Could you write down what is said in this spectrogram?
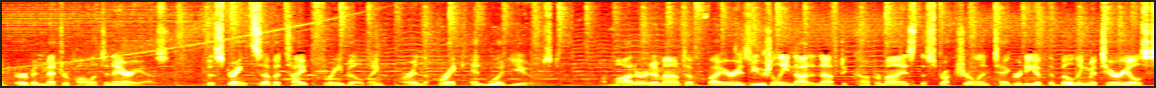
and urban metropolitan areas. The strengths of a Type 3 building are in the brick and wood used. A moderate amount of fire is usually not enough to compromise the structural integrity of the building materials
